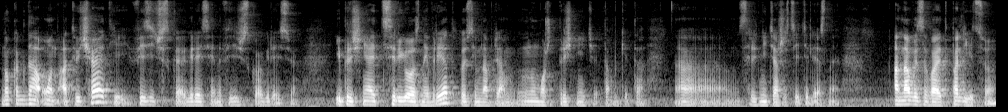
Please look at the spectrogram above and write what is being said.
Но когда он отвечает ей физической агрессией на физическую агрессию и причиняет серьезный вред, то есть им напрям, ну, может причинить там какие-то э, средней тяжести телесные, она вызывает полицию,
